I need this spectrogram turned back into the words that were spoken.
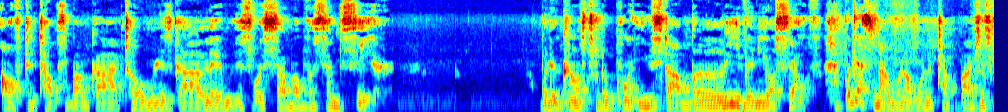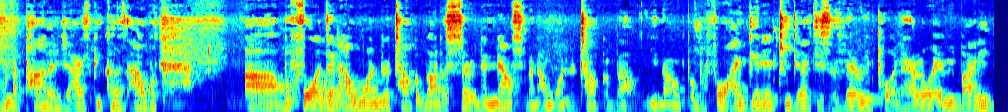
often talks about God told me this, God led me this way. Some of us sincere. But it comes to the point you start believing yourself. But that's not what I want to talk about. I just want to apologize because I was uh, before that, I wanted to talk about a certain announcement I wanted to talk about, you know. But before I get into that, this is very important. Hello, everybody.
